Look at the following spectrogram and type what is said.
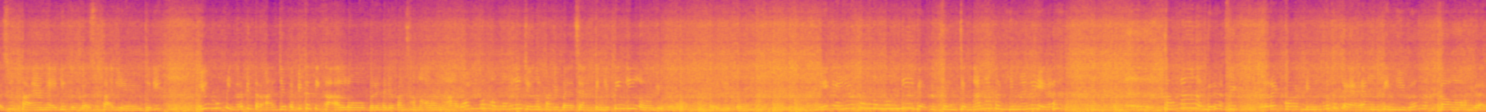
nggak suka yang kayak gitu nggak suka dia. Jadi yuk lu pinter-pinter aja. Tapi ketika lo berhadapan sama orang awam lu ngomongnya jangan pakai bahasa yang tinggi-tinggi loh gitu. Kayak gitu. Ini kayaknya aku ngomongnya agak kekencengan apa gimana ya? Karena grafik recording tuh kayak yang tinggi banget. Kalau nggak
